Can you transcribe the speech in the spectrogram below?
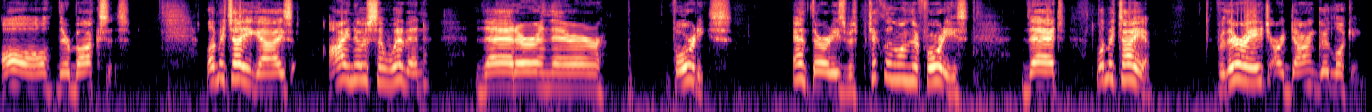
all their boxes. Let me tell you guys, I know some women that are in their 40s and 30s, but particularly one in their 40s, that, let me tell you, for their age, are darn good looking.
